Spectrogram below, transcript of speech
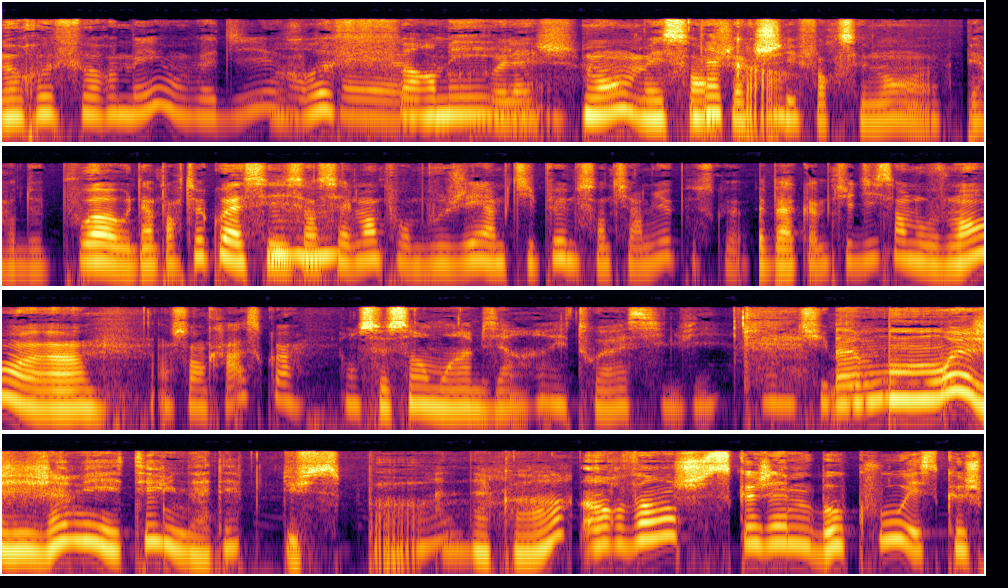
me reformer, on va dire. Reformer. relâchement, mais sans chercher forcément euh, perdre de poids ou n'importe quoi. C'est Mhm. essentiellement pour bouger un petit peu, me sentir mieux, parce que, bah, comme tu dis, sans mouvement, euh, on s'encrasse, quoi. On se sent moins bien. Et toi, Sylvie peu? moi, j'ai jamais été une adepte du sport. D'accord. En revanche, ce que j'aime beaucoup et ce que je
